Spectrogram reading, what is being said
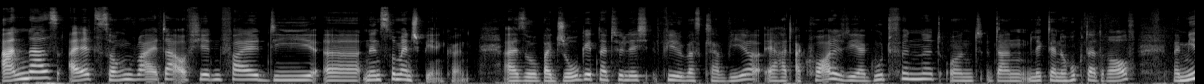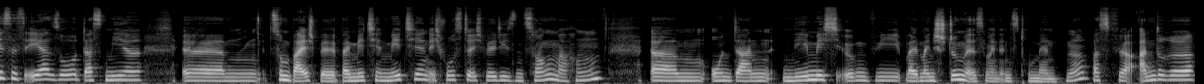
Anders als Songwriter auf jeden Fall, die äh, ein Instrument spielen können. Also bei Joe geht natürlich viel übers Klavier. Er hat Akkorde, die er gut findet und dann legt er eine Hook da drauf. Bei mir ist es eher so, dass mir ähm, zum Beispiel bei Mädchen Mädchen, ich wusste, ich will diesen Song machen ähm, und dann nehme ich irgendwie, weil meine Stimme ist mein Instrument, ne? Was für andere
